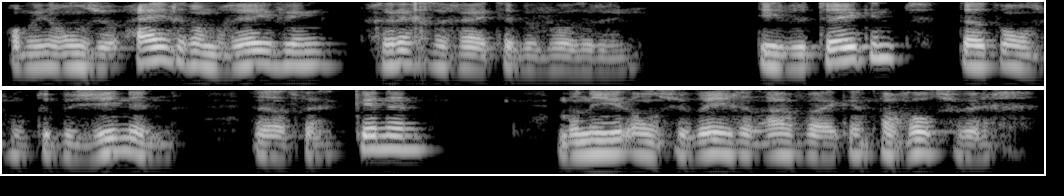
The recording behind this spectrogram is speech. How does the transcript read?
om in onze eigen omgeving gerechtigheid te bevorderen. Dit betekent dat we ons moeten bezinnen en dat we erkennen wanneer onze wegen afwijken van Gods weg,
